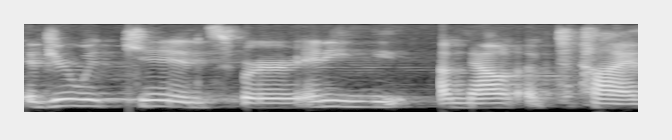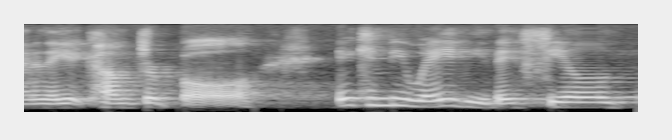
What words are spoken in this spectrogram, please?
if you're with kids for any amount of time and they get comfortable, it can be wavy. They feel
